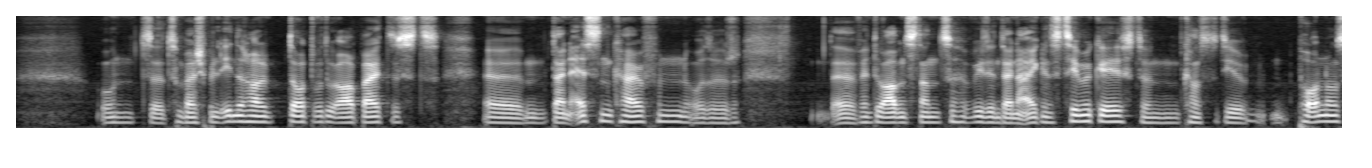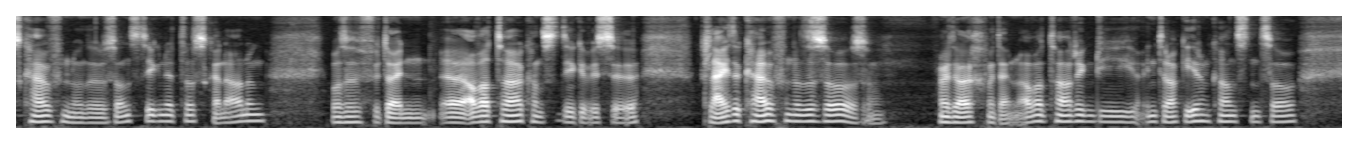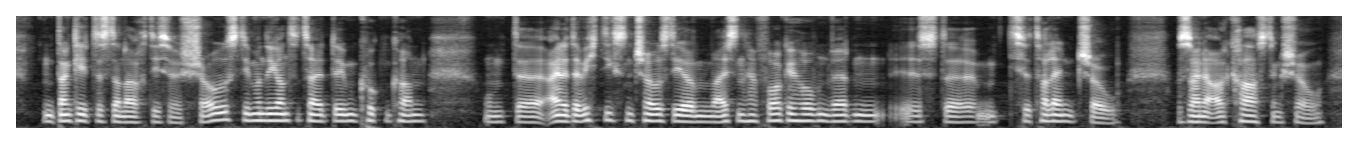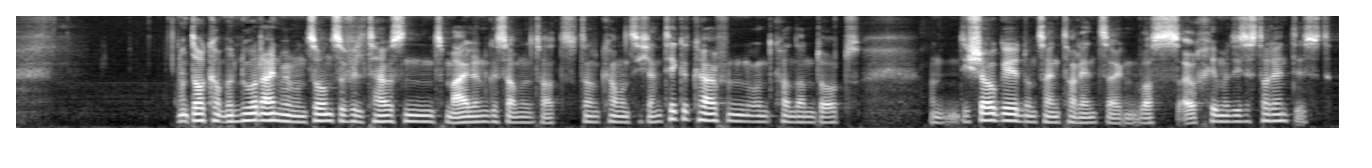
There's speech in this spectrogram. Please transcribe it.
Und äh, zum Beispiel innerhalb dort, wo du arbeitest, äh, dein Essen kaufen oder äh, wenn du abends dann wieder in dein eigenes Zimmer gehst, dann kannst du dir Pornos kaufen oder sonst irgendetwas, keine Ahnung. Oder für deinen äh, Avatar kannst du dir gewisse Kleider kaufen oder so. Also, weil du auch mit deinem Avatar irgendwie interagieren kannst und so. Und dann gibt es dann auch diese Shows, die man die ganze Zeit eben gucken kann. Und äh, eine der wichtigsten Shows, die am meisten hervorgehoben werden, ist äh, diese Talentshow. Also eine Art Casting-Show. Und da kommt man nur rein, wenn man so und so viel tausend Meilen gesammelt hat. Dann kann man sich ein Ticket kaufen und kann dann dort an die Show gehen und sein Talent zeigen, was auch immer dieses Talent ist.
